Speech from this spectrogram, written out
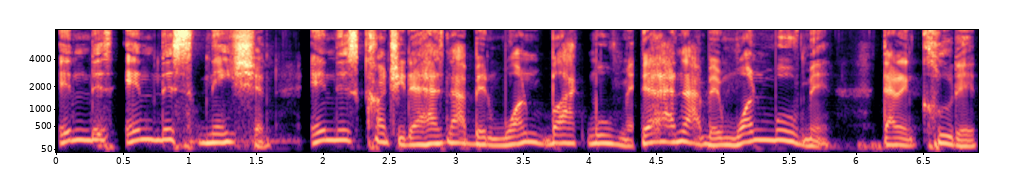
in this in this nation, in this country there has not been one black movement. There has not been one movement that included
